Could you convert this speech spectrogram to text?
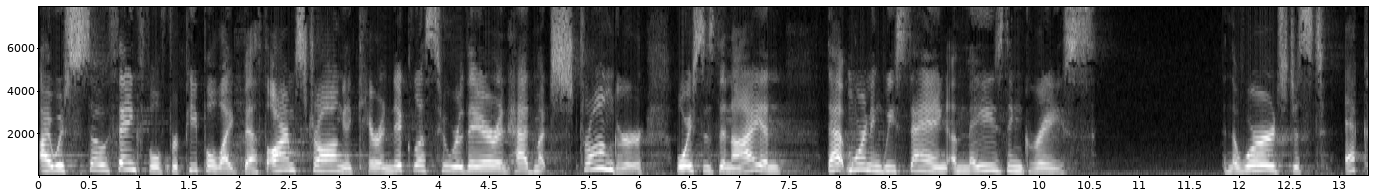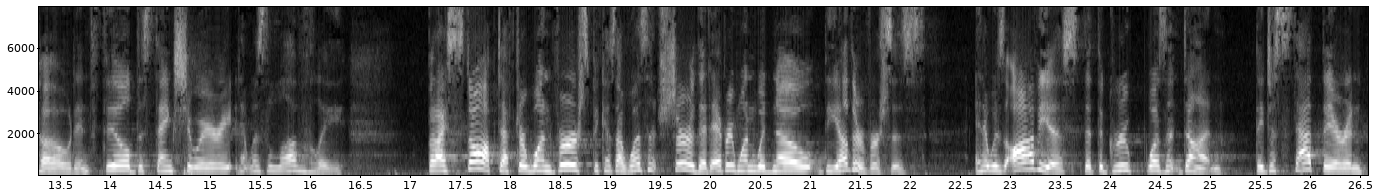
I was so thankful for people like Beth Armstrong and Karen Nicholas who were there and had much stronger voices than I. And that morning we sang Amazing Grace. And the words just echoed and filled the sanctuary, and it was lovely. But I stopped after one verse because I wasn't sure that everyone would know the other verses. And it was obvious that the group wasn't done. They just sat there and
